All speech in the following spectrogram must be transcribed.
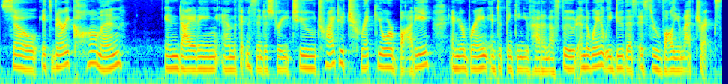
so it's very common in dieting and the fitness industry to try to trick your body and your brain into thinking you've had enough food. And the way that we do this is through volumetrics.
